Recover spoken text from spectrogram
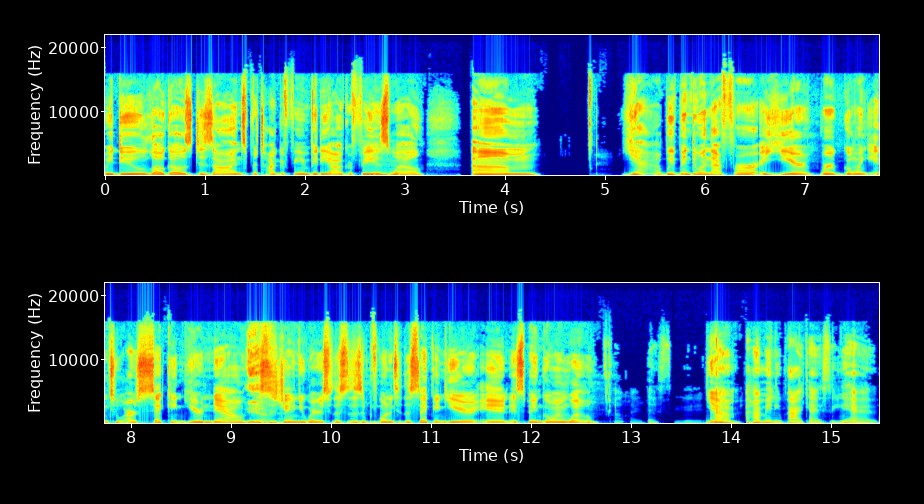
we do logos, designs, photography, and videography as Mhm. well. Um, yeah, we've been doing that for a year. We're going into our second year now. This is January, so this is going into the second year, and it's been going well. okay, that's good. Yeah. How, how many podcasts do you have?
